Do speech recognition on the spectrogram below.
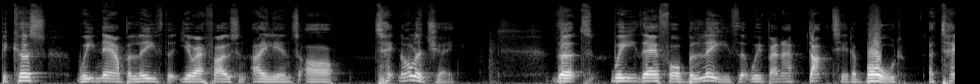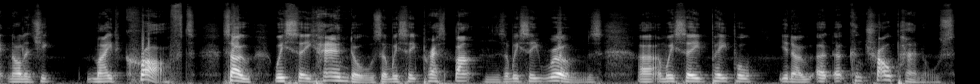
because we now believe that UFOs and aliens are technology, that we therefore believe that we've been abducted aboard a technology made craft. So we see handles and we see press buttons and we see rooms uh, and we see people, you know, at, at control panels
